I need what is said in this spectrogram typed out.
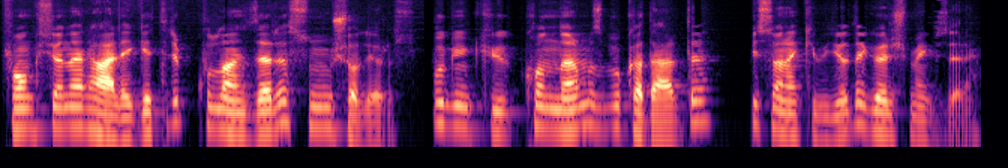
fonksiyonel hale getirip kullanıcılara sunmuş oluyoruz. Bugünkü konularımız bu kadardı. Bir sonraki videoda görüşmek üzere.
